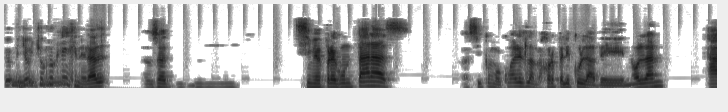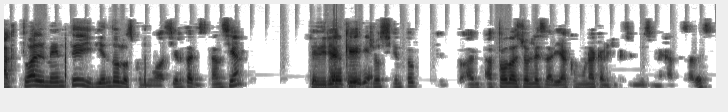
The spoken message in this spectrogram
Yo, yo, yo creo que en general, o sea, si me preguntaras así como cuál es la mejor película de Nolan actualmente y viéndolos como a cierta distancia, te diría que yo siento que a, todas yo les daría como una calificación muy semejante, ¿sabes?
